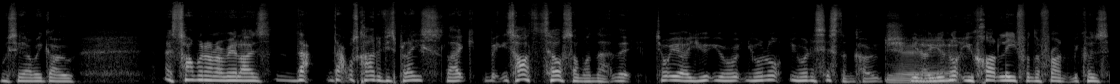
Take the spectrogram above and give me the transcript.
we'll see how we go. As time went on, I realised that that was kind of his place. Like, but it's hard to tell someone that that you know, you you're you're not you're an assistant coach. You know, you're Yeah. not you can't lead from the front because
